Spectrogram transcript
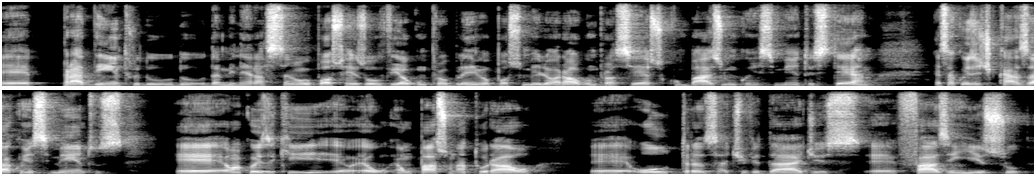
é, para dentro do, do, da mineração? Eu posso resolver algum problema? Eu posso melhorar algum processo com base em um conhecimento externo? Essa coisa de casar conhecimentos é, é uma coisa que é, é, um, é um, passo natural. É, outras atividades é, fazem isso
